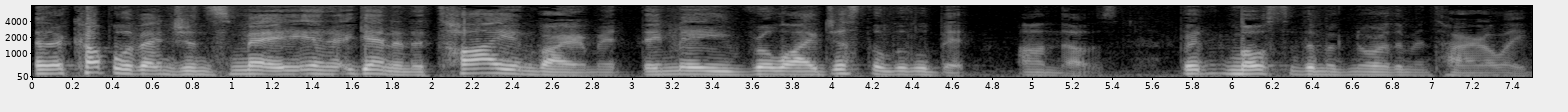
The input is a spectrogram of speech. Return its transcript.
And a couple of engines may, and again, in a tie environment, they may rely just a little bit on those. But most of them ignore them entirely.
